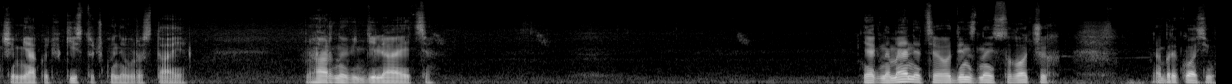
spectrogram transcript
Чи м'якоть в кісточку не вростає. Гарно відділяється. Як на мене, це один з найсолодших абрикосів.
